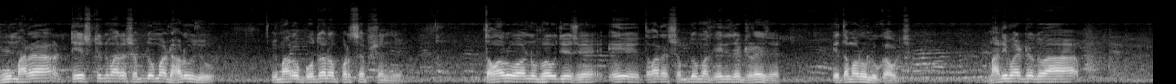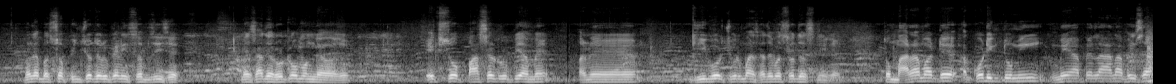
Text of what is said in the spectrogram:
હું મારા ટેસ્ટને મારા શબ્દોમાં ઢાળું છું, એ મારો પોતાનો પરસેપ્શન છે. તમારો અનુભવ જે છે, એ તમારા શબ્દોમાં કઈ રીતે ઢળે છે, એ તમારો લુકઆઉટ છે. મારી માટે તો આ ભલે બસો પંચોતેર રૂપિયાની સબ્જી છે, મેં સાથે રોટલો મંગાવ્યો છે. એકસો પાસઠ રૂપિયા મેં અને ઘી ગોળ ચૂરમા સાથે બસો દસની છે. તો મારા માટે અકોર્ડિંગ ટુ મી મેં આપેલા આના પૈસા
